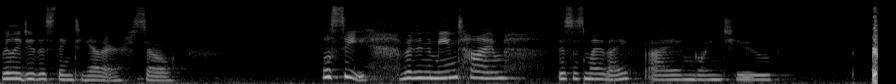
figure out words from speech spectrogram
really do this thing together so we'll see. But in the meantime, this is my life. I am going to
